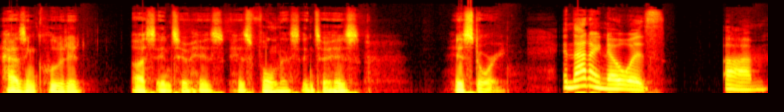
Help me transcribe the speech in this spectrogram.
has included us into his his fullness, into his his story. And that I know was um,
